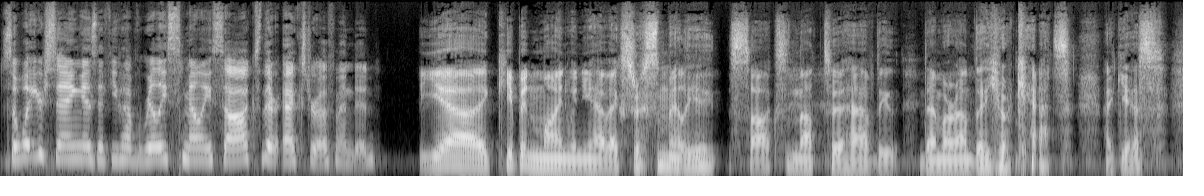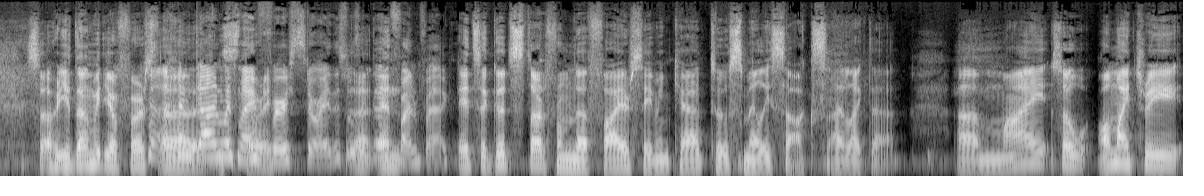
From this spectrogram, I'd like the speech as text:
So what you're saying is if you have really smelly socks, they're extra offended. Yeah, keep in mind when you have extra smelly socks, not to have the, them around the, your cats. I guess. So, are you done with your first? Uh, I'm done with my first story. This was Uh, a good and- fun fact. It's a good start from the fire saving cat to smelly socks. I like that. Uh, my so all my three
